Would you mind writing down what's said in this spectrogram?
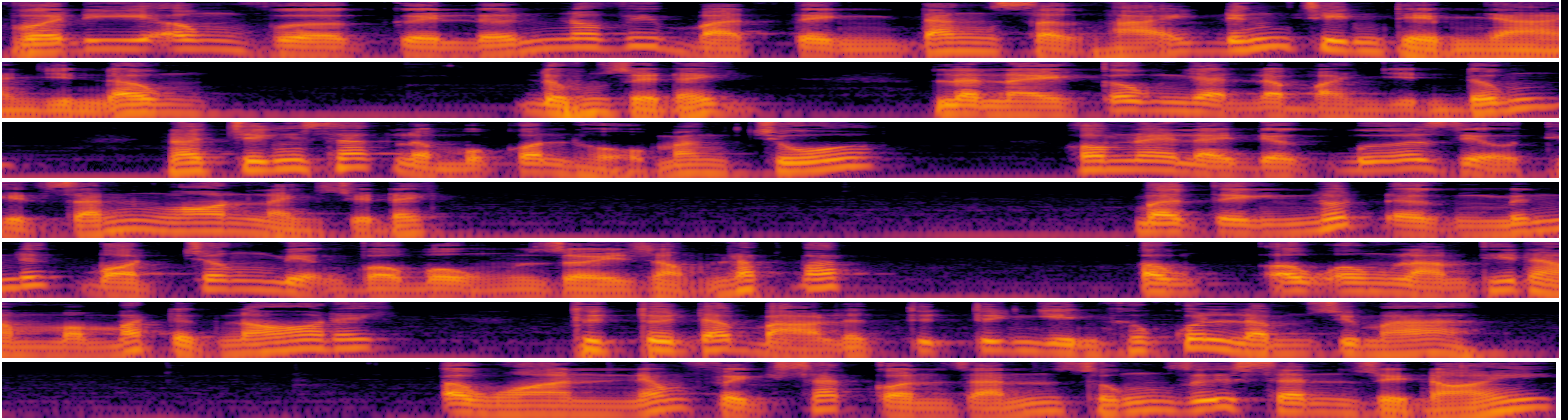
Vừa đi, ông vừa cười lớn nói với bà tình đang sợ hãi đứng trên thềm nhà nhìn ông. Đúng rồi đấy. Lần này công nhận là bà nhìn đúng. Nó chính xác là một con hổ mang chúa. Hôm nay lại được bữa rượu thịt rắn ngon lành rồi đấy. Bà tình nuốt được miếng nước bọt trong miệng vào bụng rồi giọng lắp bắp. Ông, ông, ông làm thế nào mà bắt được nó đấy? Tôi, tôi đã bảo là tôi, tôi nhìn không có lầm gì mà. Ông Hoàn ném phịch xác con rắn xuống dưới sân rồi nói.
